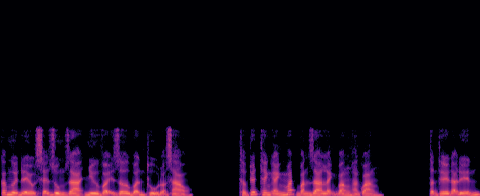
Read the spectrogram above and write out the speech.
các ngươi đều sẽ dùng ra như vậy dơ bẩn thủ đoạn sao? Thẩm tuyết thanh ánh mắt bắn ra lạnh băng hàn quang. Tận thế đã đến,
